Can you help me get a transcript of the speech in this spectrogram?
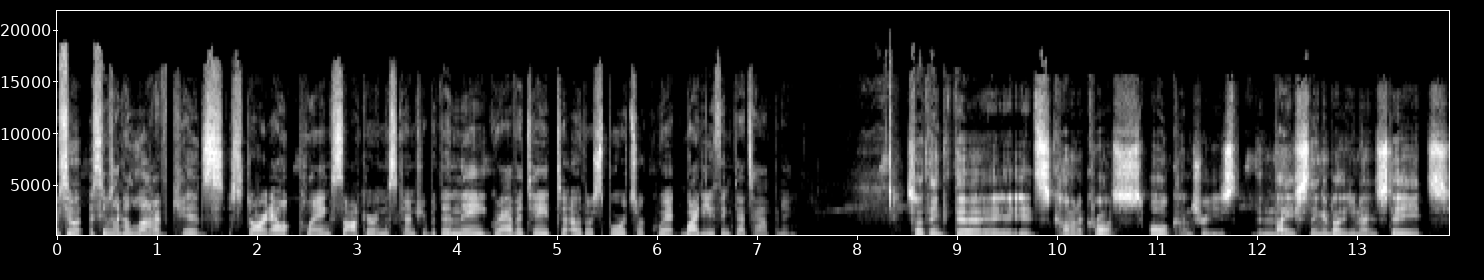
So it seems like a lot of kids start out playing soccer in this country, but then they gravitate to other sports or quit. Why do you think that's happening? So I think that it's common across all countries. The nice thing about the United States,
